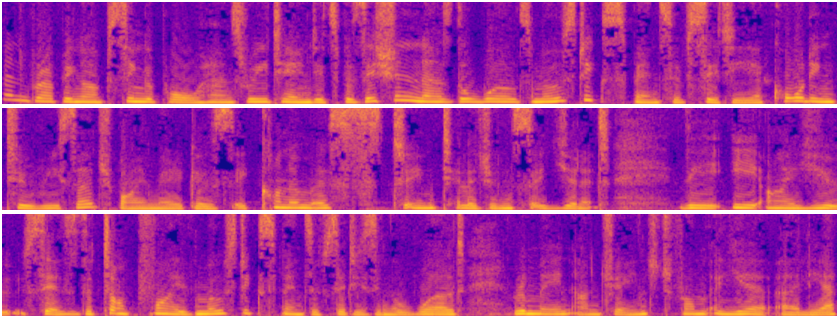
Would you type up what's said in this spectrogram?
And wrapping up, Singapore has retained its position as the world's most expensive city, according to research by America's Economist Intelligence Unit. The EIU says the top five most expensive cities in the world remain unchanged from a year earlier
